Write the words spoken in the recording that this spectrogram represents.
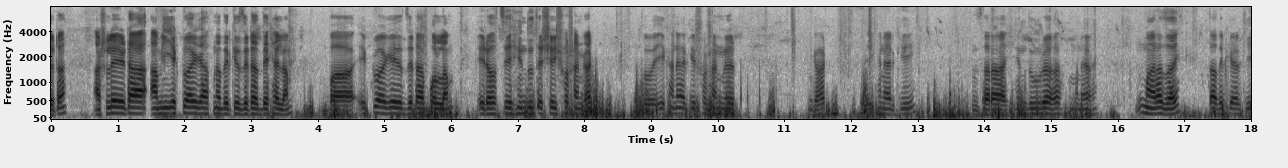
যেটা। আসলে এটা আমি একটু আগে আপনাদেরকে যেটা দেখাইলাম বা একটু আগে যেটা বললাম এটা হচ্ছে হিন্দুদের সেই শ্মশান ঘাট। তো এখানে আর কি শ্মশান ঘাট ঘাট এখানে আর কি যারা হিন্দুরা মানে মারা যায়, তাদেরকে আর কি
